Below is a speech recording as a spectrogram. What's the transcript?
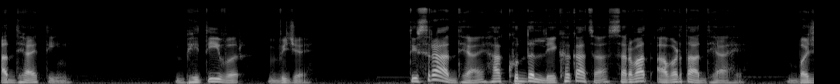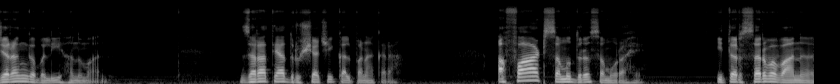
अध्याय तीन. भीतीवर विजय. तिसरा अध्याय हा खुद्द लेखकाचा सर्वात आवडता अध्याय आहे बजरंगबली हनुमान. जरा त्या दृश्याची कल्पना करा. अफाट समुद्र समोर आहे. इतर सर्व वानर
